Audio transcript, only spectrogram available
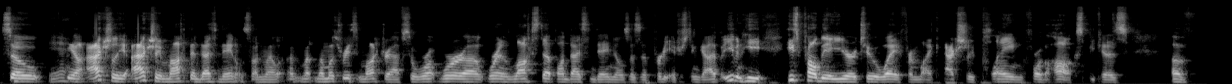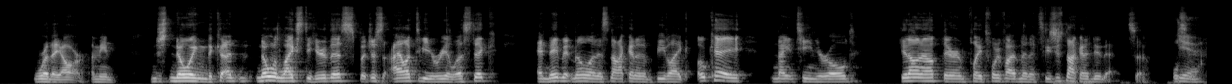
So yeah. you know, actually, I actually mocked them Dyson Daniels on my, my most recent mock draft. So we're we're uh, we're in lockstep on Dyson Daniels as a pretty interesting guy. But even he he's probably a year or two away from like actually playing for the Hawks because of where they are. I mean, just knowing the no one likes to hear this, but just I like to be realistic. And Nate McMillan is not going to be like, okay, 19 year old, get on out there and play 25 minutes. He's just not going to do that. So we'll yeah. See.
